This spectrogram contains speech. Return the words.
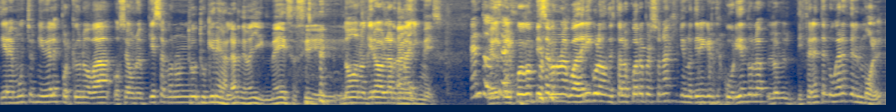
Tiene muchos niveles porque uno va, o sea, uno empieza con un... ¿Tú, tú quieres hablar de Magic Maze así. No, no quiero hablar de. Magic Maze. Entonces, El, el juego empieza con una cuadrícula donde están los cuatro personajes y uno tiene que ir descubriendo la- los diferentes lugares del mall.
